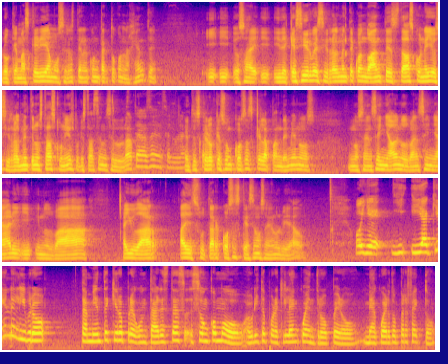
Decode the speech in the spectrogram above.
lo que más queríamos era tener contacto con la gente. Y, y, o sea, y, y de qué sirve si realmente cuando antes estabas con ellos y realmente no estabas con ellos porque estabas en el celular? Estabas en el celular. Entonces creo que son cosas que la pandemia nos, nos ha enseñado y nos va a enseñar y, y- nos va a ayudar a disfrutar cosas que se nos habían olvidado. Oye, y, y aquí en el libro también te quiero preguntar, estas son como, ahorita por aquí la encuentro, pero me acuerdo perfecto.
